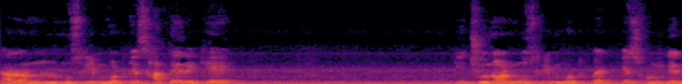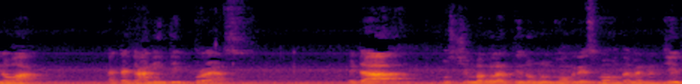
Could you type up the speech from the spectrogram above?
কারণ মুসলিম ভোটকে সাথে রেখে কিছু নন মুসলিম ভোট ব্যাংককে সঙ্গে নেওয়া একটা গাণিতিক প্রয়াস। এটা পশ্চিমবাংলার তৃণমূল কংগ্রেস মমতা ব্যানার্জির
